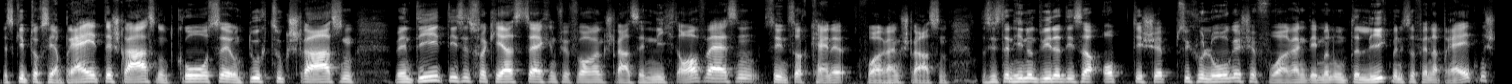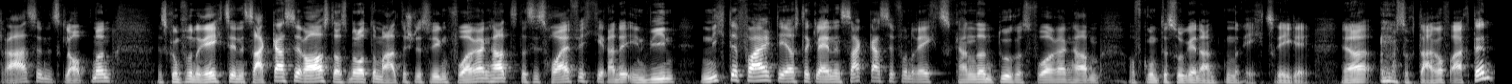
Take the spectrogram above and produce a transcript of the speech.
Es gibt auch sehr breite Straßen und große und Durchzugsstraßen. Wenn die dieses Verkehrszeichen für Vorrangstraße nicht aufweisen, sind es auch keine Vorrangstraßen. Das ist dann hin und wieder dieser optische, psychologische Vorrang, dem man unterliegt. Man ist auf einer breiten Straße und jetzt glaubt man, es kommt von rechts eine Sackgasse raus, dass man automatisch deswegen Vorrang hat. Das ist häufig gerade in Wien nicht der Fall. Der aus der kleinen Sackgasse von rechts kann dann durchaus Vorrang haben aufgrund der sogenannten Rechtsregel. Ja, also auch darauf achten.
